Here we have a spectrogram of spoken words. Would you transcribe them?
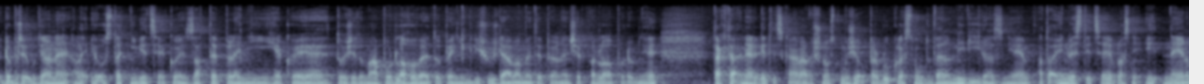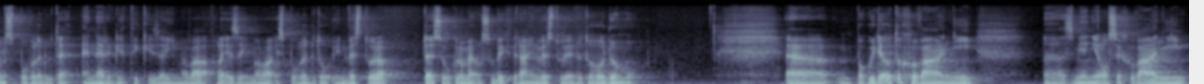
dobře udělané, ale i ostatní věci, jako je zateplení, jako je to, že to má podlahové topení, když už dáváme tepelné čerpadlo a podobně, tak ta energetická náročnost může opravdu klesnout velmi výrazně a ta investice je vlastně i nejenom z pohledu té energetiky zajímavá, ale i zajímavá i z pohledu toho investora, té soukromé osoby, která investuje do toho domu. Eh, pokud jde o to chování, změnilo se chování.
